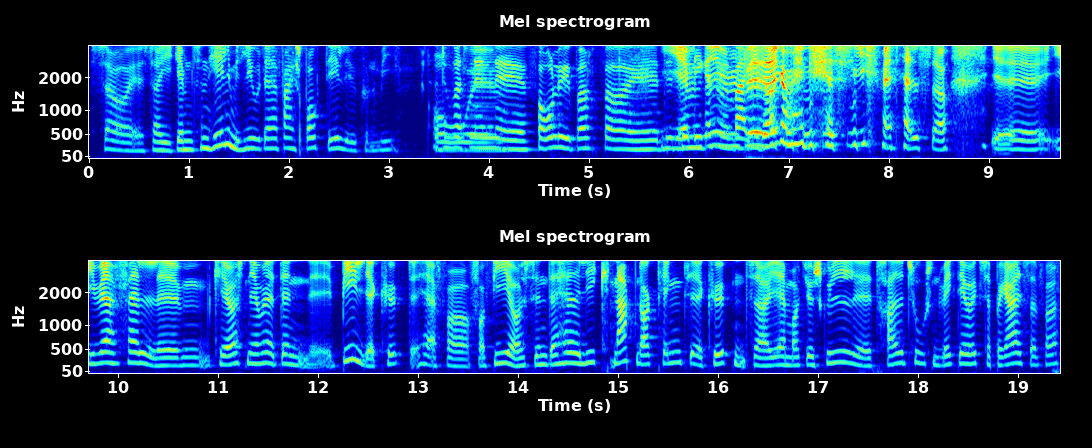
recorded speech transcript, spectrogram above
så, øh, så igennem sådan hele mit liv, der har jeg faktisk brugt deleøkonomi. Så og, du var sådan en øh, øh, forløber for, øh, det, jamen, det ligger simpelthen bare i dig. ikke, om man kan sige, men altså, øh, i hvert fald øh, kan jeg også nævne, at den øh, bil, jeg købte her for, for fire år siden, der havde jeg lige knap nok penge til at købe den, så jeg måtte jo skylde øh, 30.000 væk, det er jo ikke så begejstret for.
